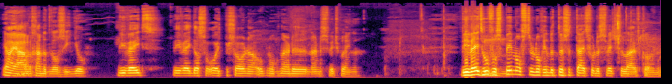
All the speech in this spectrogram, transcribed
ja, ja, we gaan het wel zien, joh. Wie weet, wie weet dat ze ooit Persona ook nog naar de, naar de Switch brengen. Wie weet hoeveel Hmm. spin-offs er nog in de tussentijd voor de Switch zullen uitkomen.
